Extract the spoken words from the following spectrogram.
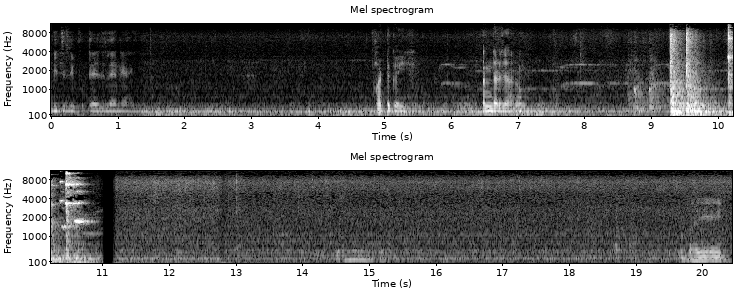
बिजली फुटेज लेने आई है। फट गई। अंदर जा रहा हूँ। भाई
